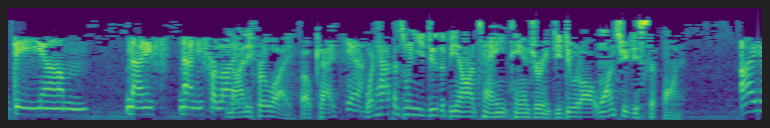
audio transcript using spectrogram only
the um, 90, 90 for life. 90 for life, okay? Yeah. What happens when you do the Beyond Tangy Tangerine? Do you do it all at once or do you sip on it? I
